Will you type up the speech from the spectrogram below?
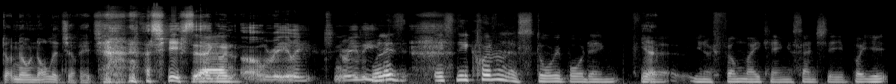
got no knowledge of it. actually, yeah. there going, oh, really, really? Well, it's it's the equivalent of storyboarding for yeah. you know filmmaking essentially, but you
